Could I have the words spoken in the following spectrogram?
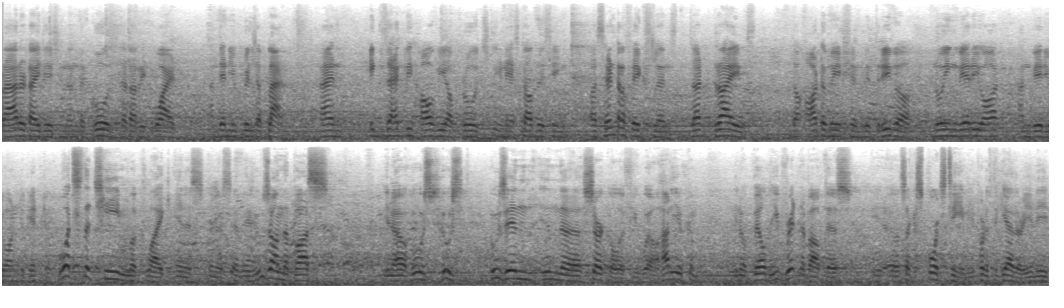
prioritization and the goals that are required, and then you build a plan. And exactly how we approached in establishing a center of excellence that drives the automation with rigor, knowing where you are and where you want to get to. What's the team look like in a, in a I mean, who's on the bus? You know, who's, who's, who's in, in the circle, if you will? How do you, you know, build, you've written about this, you know, it's like a sports team, you put it together, you need,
